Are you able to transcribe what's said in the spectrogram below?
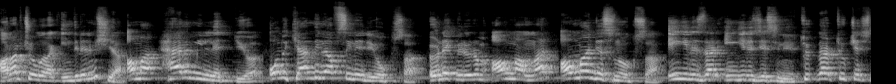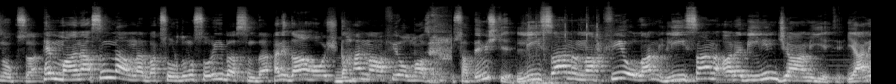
Arapça olarak indirilmiş ya ama her millet diyor onu kendi lafzıyla diyor okusa. Örnek veriyorum Almanlar Almancasını okusa, İngilizler İngilizcesini, Türkler Türkçesini okusa hem manasını da anlar. Bak sorduğumuz soru gibi aslında. Hani daha hoş, daha nafi olmaz mı? Üstad demiş ki lisan-ı nahfi olan lisan-ı arabinin camiyeti. Yani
